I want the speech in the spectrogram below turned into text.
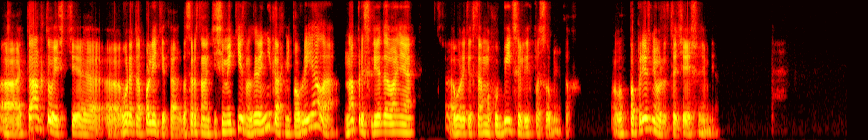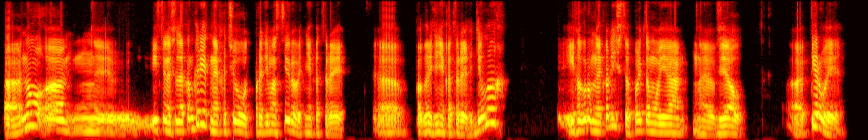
А, так, то есть э, вот эта политика государственного антисемитизма никак не повлияла на преследование вот этих самых убийц или их пособников. По-прежнему жесточайшая мера. А, ну, истина всегда конкретная. Я хочу вот продемонстрировать некоторые Э, поговорить о некоторых делах. Их огромное количество, поэтому я э, взял э, первые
